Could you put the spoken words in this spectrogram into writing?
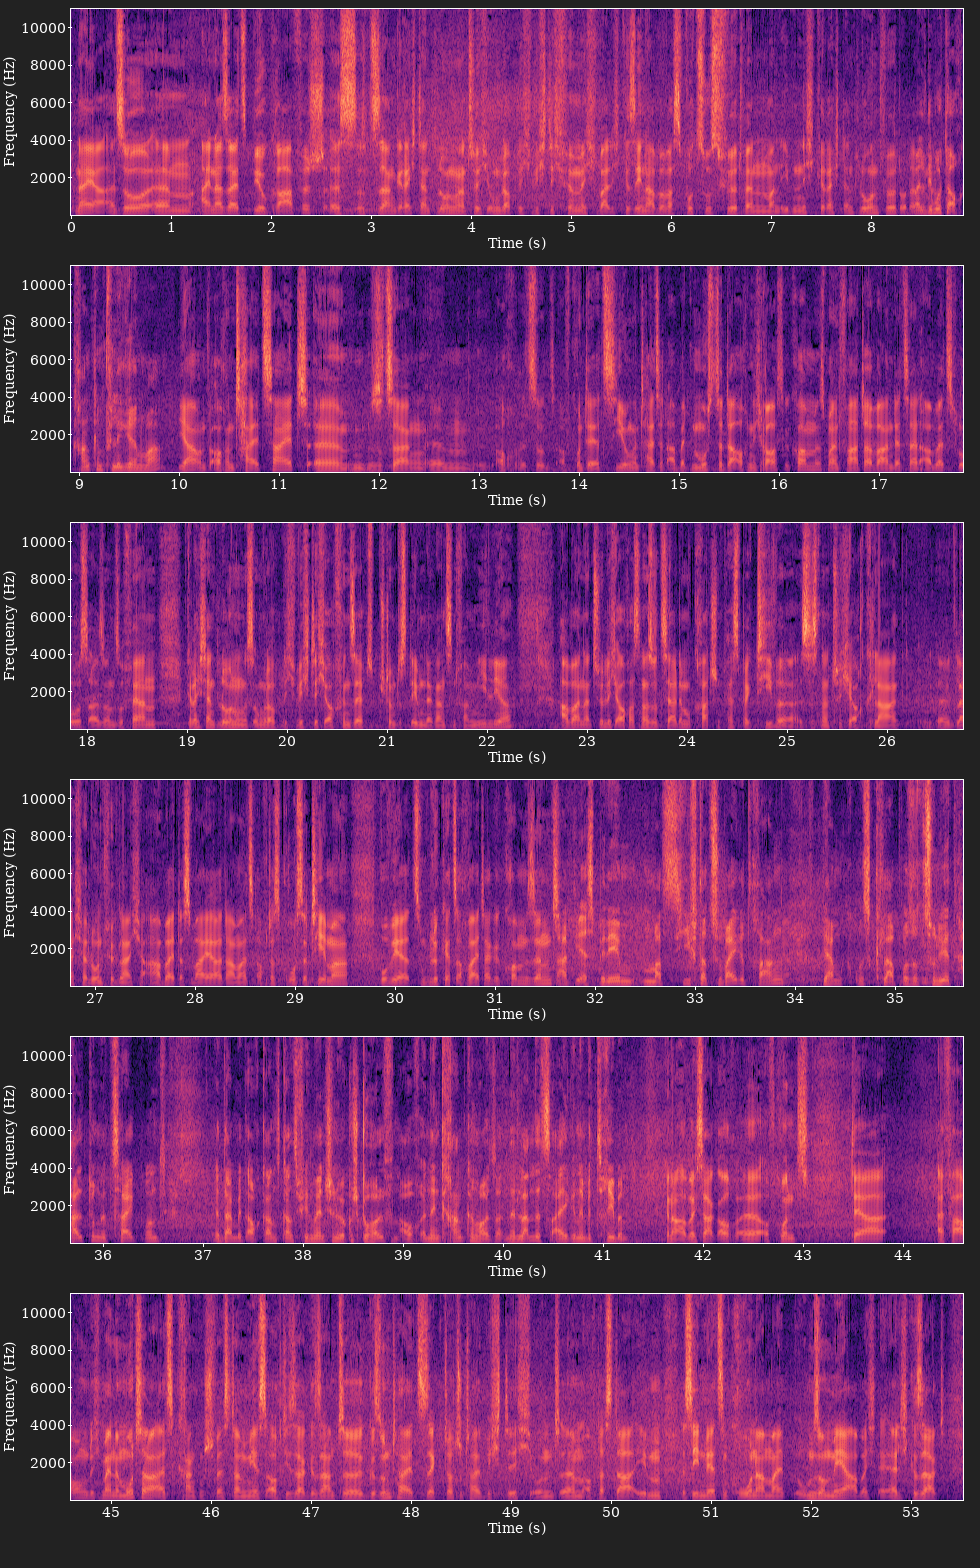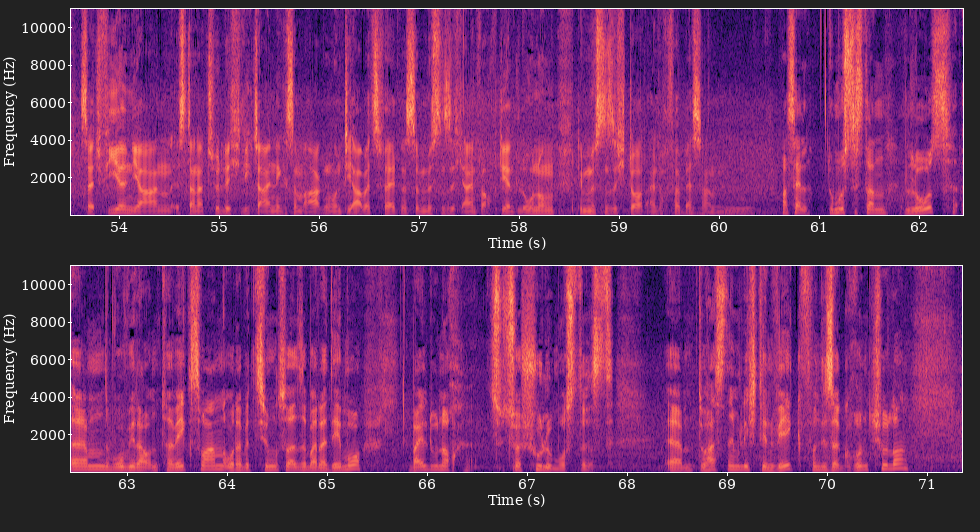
Naja, also ähm, einerseits biografisch ist sozusagen gerechte Entlohnung natürlich unglaublich wichtig für mich, weil ich gesehen habe, was wozu es führt, wenn man eben nicht gerecht entlohnt wird. Weil die Mutter auch Krankenpflegerin war? Ja, und auch in Teilzeit ähm, sozusagen ähm, auch so aufgrund der Erziehung in Teilzeit arbeiten musste, da auch nicht rausgekommen ist. Mein Vater war in der Zeit arbeitslos, also insofern gerechte Entlohnung ist unglaublich wichtig, auch für ein selbstbestimmtes Leben der ganzen Familie. Aber natürlich auch aus einer sozialdemokratischen Perspektive ist es natürlich auch klar, äh, gleicher Lohn für gleiche Arbeit. Das war ja damals auch das große Thema, wo wir zum Glück jetzt auch weitergekommen sind. Da hat die SPD massiv dazu beigetragen. Ja. Wir haben uns klar positioniert, Haltung gezeigt und damit auch ganz, ganz vielen Menschen wirklich geholfen, auch in den Krankenhäusern, in den landeseigenen Betrieben. Genau, aber ich sage auch, äh, aufgrund der Erfahrung durch meine Mutter als Krankenschwester. Mir ist auch dieser gesamte Gesundheitssektor total wichtig und ähm, auch, dass da eben, das sehen wir jetzt in Corona mal umso mehr, aber ich, ehrlich gesagt, seit vielen Jahren ist da natürlich, liegt da einiges im Argen und die Arbeitsverhältnisse müssen sich einfach, auch die Entlohnungen, die müssen sich dort einfach verbessern. Mhm. Marcel, du musstest dann los, ähm, wo wir da unterwegs waren oder beziehungsweise bei der Demo, weil du noch zur Schule musstest. Ähm, du hast nämlich den Weg von dieser Grundschule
